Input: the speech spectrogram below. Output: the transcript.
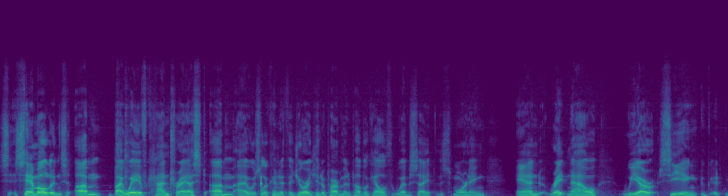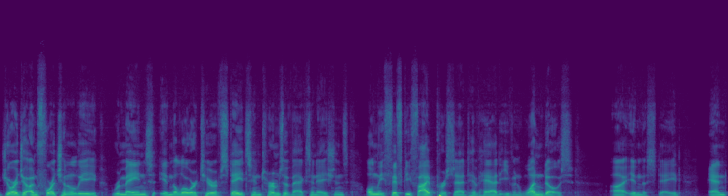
Sam Olens, um, by way of contrast, um, I was looking at the Georgia Department of Public Health website this morning, and right now we are seeing Georgia, unfortunately, remains in the lower tier of states in terms of vaccinations. Only 55% have had even one dose uh, in the state, and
